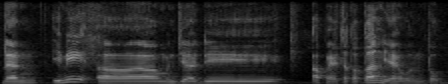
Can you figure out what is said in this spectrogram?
Dan ini eh, menjadi apa ya catatan ya untuk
